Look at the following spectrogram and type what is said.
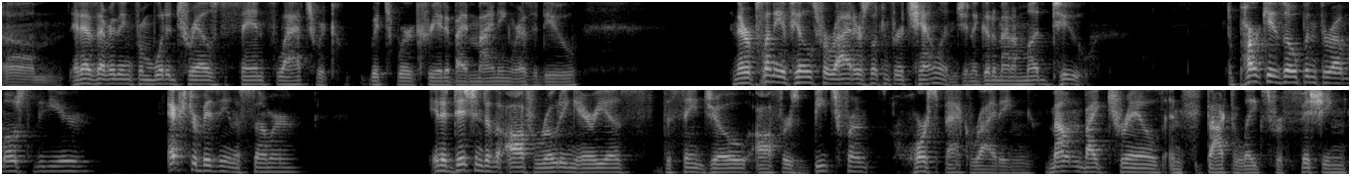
Um, it has everything from wooded trails to sand flats, which, which were created by mining residue. And there are plenty of hills for riders looking for a challenge and a good amount of mud, too. The park is open throughout most of the year, extra busy in the summer. In addition to the off roading areas, the St. Joe offers beachfronts, horseback riding, mountain bike trails, and stocked lakes for fishing.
